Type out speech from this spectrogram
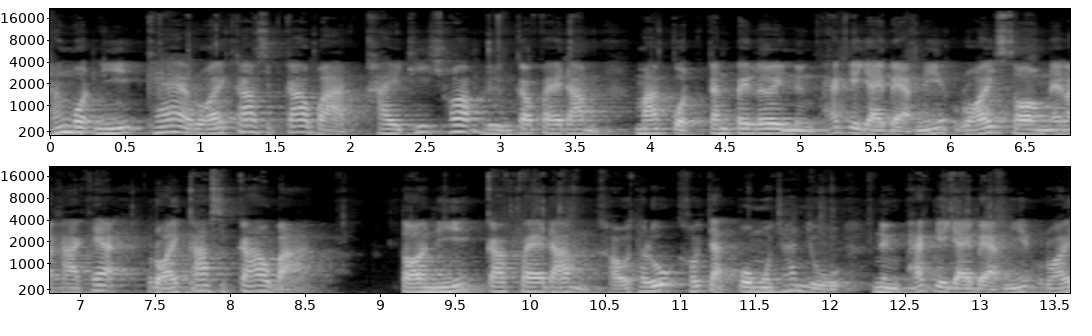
ทั้งหมดนี้แค่ 199 บาท ใครที่ชอบดื่มกาแฟดำมากดกันไปเลย 1 แพ็คใหญ่ ๆ แบบนี้ร้อยซองในราคาแค่ 199 บาท ตอนนี้กาแฟดำเขาทะลุเขาจัดโปรโมชั่นอยู่ 1 แพ็คใหญ่ ๆ แบบนี้ร้อย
